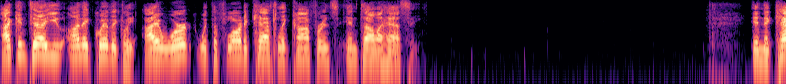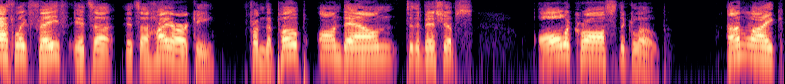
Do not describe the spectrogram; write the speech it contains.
I can tell you unequivocally, I work with the Florida Catholic Conference in Tallahassee. In the Catholic faith, it's a it's a hierarchy from the Pope on down to the bishops all across the globe. Unlike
